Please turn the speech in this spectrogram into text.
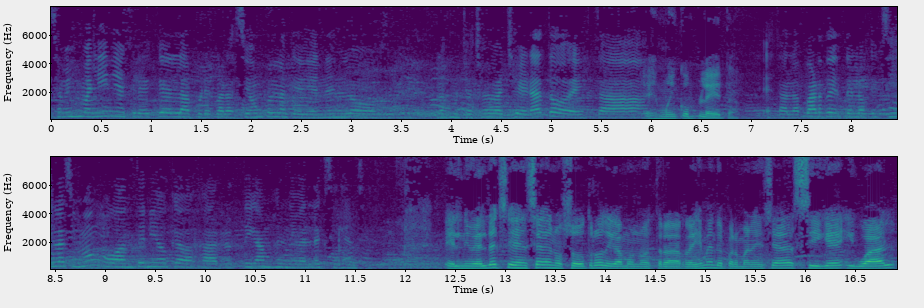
esa misma línea, ¿cree que la preparación con la que vienen los, los muchachos de bachillerato está... Es muy completa. ¿Está a la par de, de, lo que exige la Simón o han tenido que bajar, digamos, el nivel de exigencia? El nivel de exigencia de nosotros, digamos, nuestro régimen de permanencia sigue igual.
